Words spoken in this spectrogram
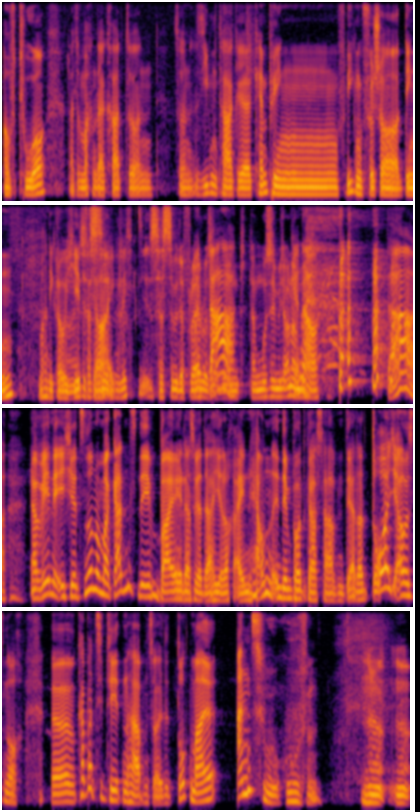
auf Tour. Also machen da gerade so ein, so ein sieben Tage Camping-Fliegenfischer-Ding. Machen die, glaube ich, jedes Jahr du, eigentlich. Das hast du wieder Flyers da, erwähnt. Da muss ich mich auch noch Genau. da erwähne ich jetzt nur noch mal ganz nebenbei, dass wir da hier noch einen Herrn in dem Podcast haben, der da durchaus noch äh, Kapazitäten haben sollte, dort mal anzurufen. Ja, ja.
